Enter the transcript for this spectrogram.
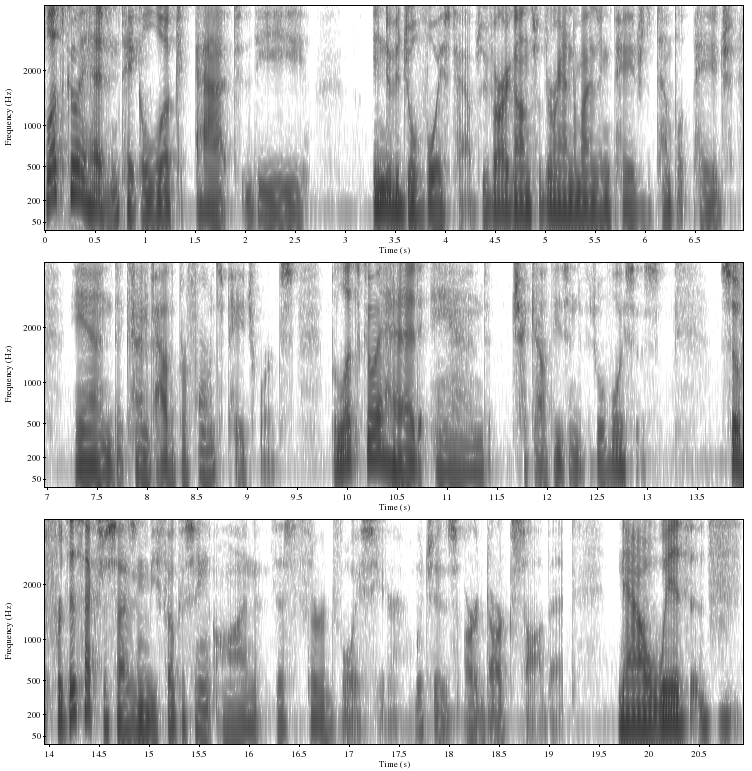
So let's go ahead and take a look at the individual voice tabs. We've already gone through the randomizing page, the template page, and kind of how the performance page works. But let's go ahead and check out these individual voices. So for this exercise, I'm going to be focusing on this third voice here, which is our dark saw bed. Now with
